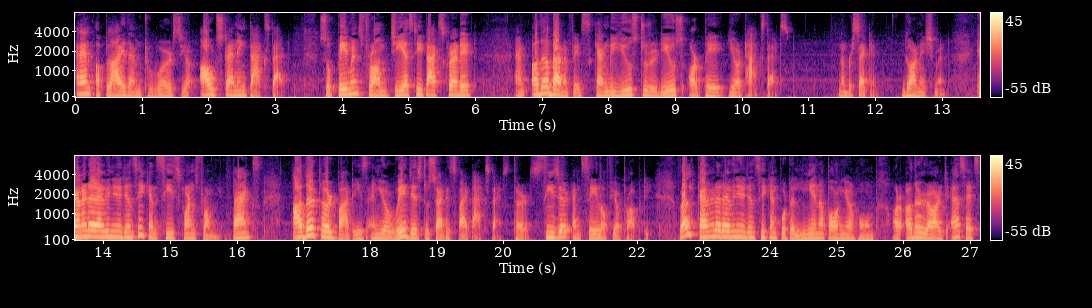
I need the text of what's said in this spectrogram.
and apply them towards your outstanding tax debt. So payments from GST tax credit and other benefits can be used to reduce or pay your tax debts. Number second, garnishment. Canada Revenue Agency can seize funds from banks other third parties and your wages to satisfy tax debts. Third, seizure and sale of your property. Well, Canada Revenue Agency can put a lien upon your home or other large assets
